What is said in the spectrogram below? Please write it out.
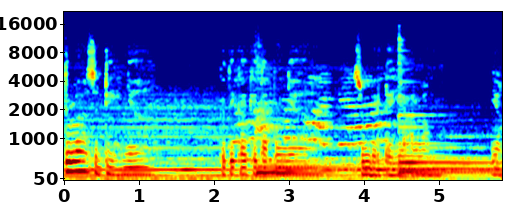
Itulah sedihnya ketika kita punya sumber daya alam yang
